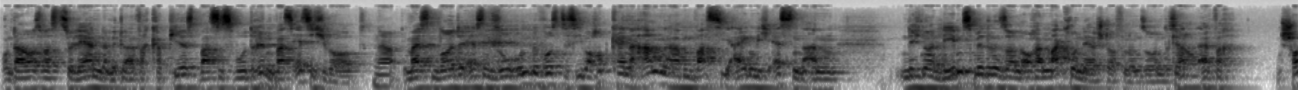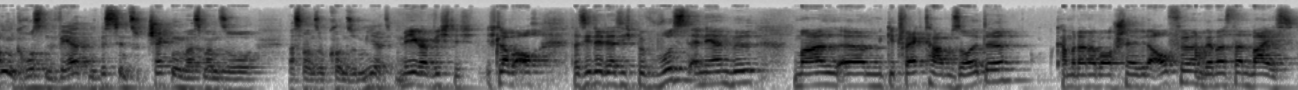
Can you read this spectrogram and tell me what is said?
und daraus was zu lernen, damit du einfach kapierst, was ist wo drin, was esse ich überhaupt. Ja. Die meisten Leute essen so unbewusst, dass sie überhaupt keine Ahnung haben, was sie eigentlich essen an nicht nur an Lebensmitteln, sondern auch an Makronährstoffen und so. Und das genau. hat einfach schon einen großen Wert, ein bisschen zu checken, was man so, was man so konsumiert. Mega wichtig. Ich glaube auch, dass jeder, der sich bewusst ernähren will, mal ähm, getrackt haben sollte. Kann man dann aber auch schnell wieder aufhören, wenn man es dann weiß.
